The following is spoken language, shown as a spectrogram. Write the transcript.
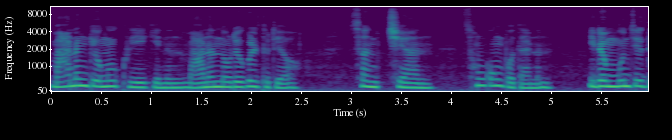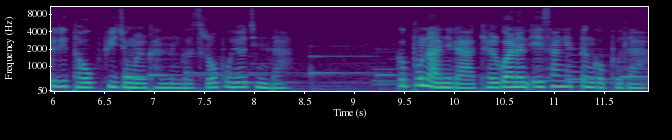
많은 경우 그에게는 많은 노력을 들여 성취한 성공보다는 이런 문제들이 더욱 비중을 갖는 것으로 보여진다. 그뿐 아니라 결과는 예상했던 것보다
